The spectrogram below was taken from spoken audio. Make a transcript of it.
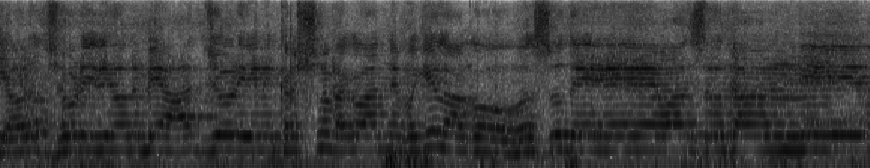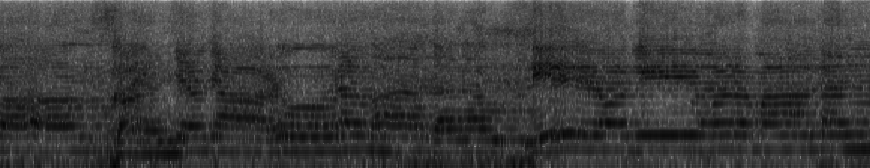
જળ છોડી દો અને બે હાથ જોડીને કૃષ્ણ ભગવાનને પગે લાગો. વસુદેવ વસુદાન દેવં કંજજાડોરમાદનમ દેવકી પરમાનંદમ.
